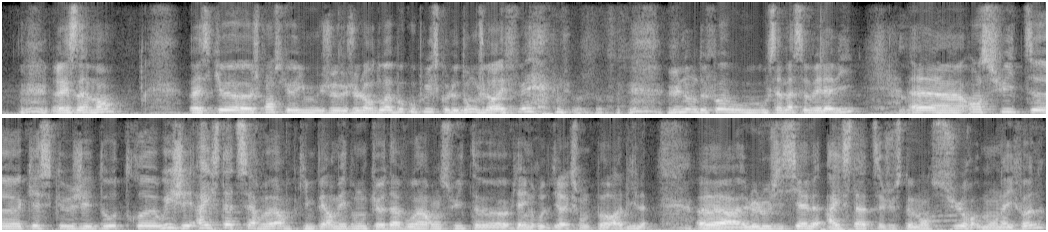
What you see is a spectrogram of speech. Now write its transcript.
récemment. Parce que euh, je pense que je, je leur dois beaucoup plus que le don que je leur ai fait, vu le nombre de fois où, où ça m'a sauvé la vie. Euh, ensuite, euh, qu'est-ce que j'ai d'autre? Oui, j'ai iStat Server qui me permet donc euh, d'avoir ensuite, euh, via une redirection de port habile, euh, le logiciel iStat justement sur mon iPhone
